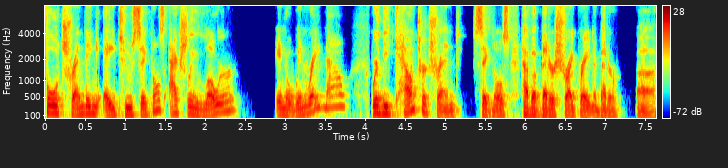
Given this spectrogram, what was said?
full trending A2 signals actually lower in a win rate now, where the counter trend signals have a better strike rate and a better uh,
